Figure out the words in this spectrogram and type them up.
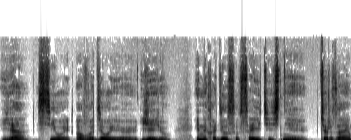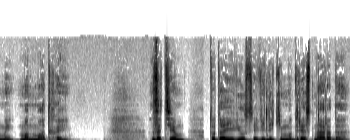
я силой овладел ее, ею и находился в соитии с нею, терзаемый Манматхой. Затем туда явился великий мудрец народа.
